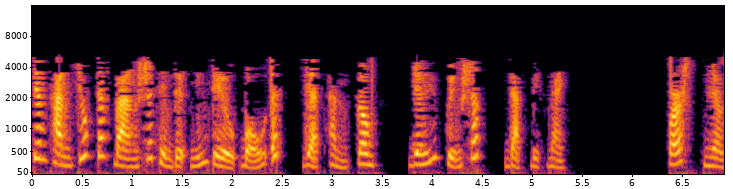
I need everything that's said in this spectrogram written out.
Chân thành chúc các bạn sẽ tìm được những điều bổ ích và thành công với quyển sách đặc biệt này. First News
